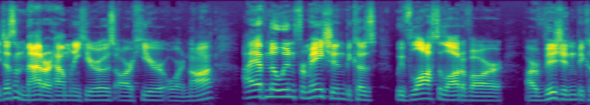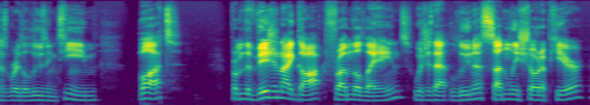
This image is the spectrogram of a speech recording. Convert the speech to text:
It doesn't matter how many heroes are here or not. I have no information because we've lost a lot of our, our vision because we're the losing team. But from the vision I got from the lanes, which is that Luna suddenly showed up here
